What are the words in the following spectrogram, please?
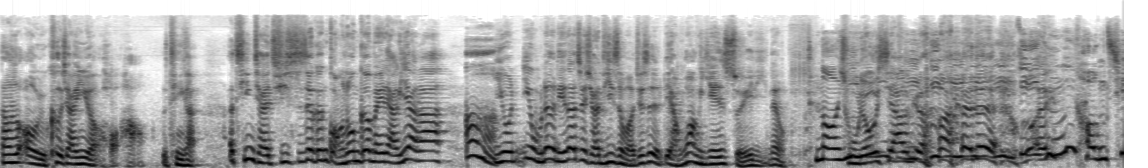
当时说哦有客家音乐，好好，我听听看。啊，听起来其实就跟广东歌没两样啊。嗯因为因为我们那个年代最喜欢听什么，就是两望烟水里那种楚留香，对对对，哎，红旗。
